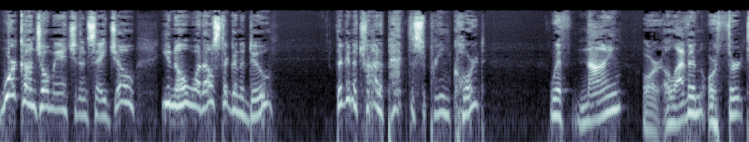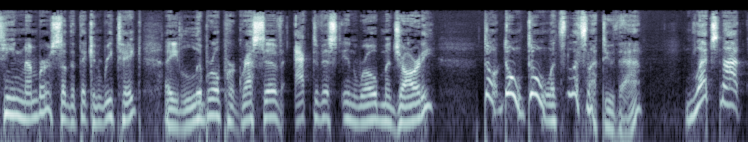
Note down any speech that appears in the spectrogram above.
Work on Joe Manchin and say, Joe, you know what else they're going to do? They're going to try to pack the Supreme Court with nine or 11 or 13 members so that they can retake a liberal, progressive, activist in robe majority. Don't, don't, don't, let's, let's not do that. Let's not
